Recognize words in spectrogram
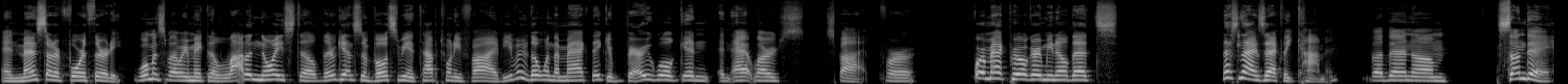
and men start at 4:30. Women's by the way making a lot of noise still. They're getting some votes to be in top 25. Even if they don't win the MAC, they could very well get an, an at-large spot for for a MAC program. You know that's that's not exactly common. But then um, Sunday,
